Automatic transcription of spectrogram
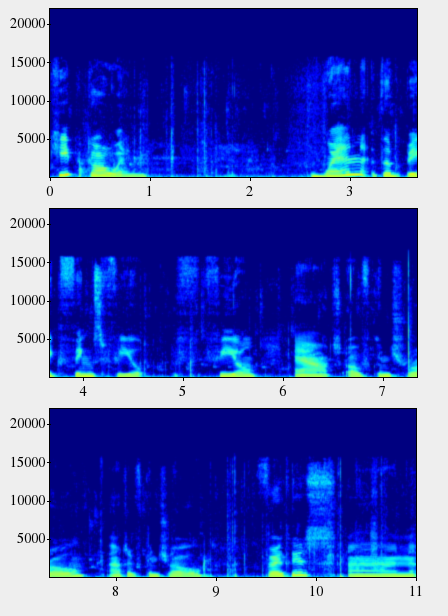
keep going. When the big things feel feel out of control, out of control, focus on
